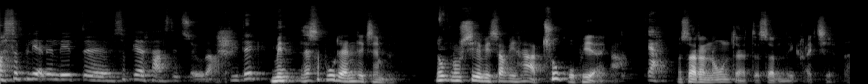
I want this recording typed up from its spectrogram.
Og så bliver det lidt, øh, så bliver det faktisk lidt søvdagtigt, ikke? Men lad os så bruge et andet eksempel. Nu, nu siger vi så, at vi har to grupperinger. Ja. Og så er der nogen, der, der sådan ikke rigtig er med.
